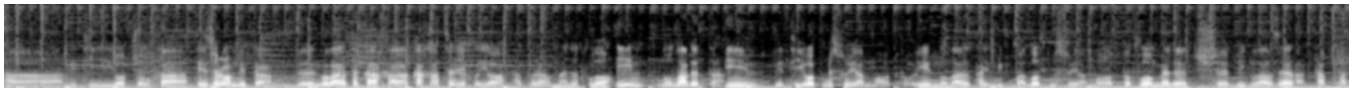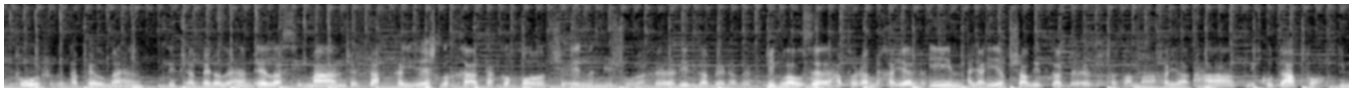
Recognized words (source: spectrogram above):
הנטיות שלך, תזרום איתן, ונולדת ככה, ככה צריך להיות. התורה אומרת לו, אם נולדת עם נטיות מסוימות, או אם נולדת עם מגבלות מסוימות, זאת לא אומרת שבגלל זה אתה פטור לטפל בהן, להתגבר עליהן, אלא סימן שדווקא יש לך את הכוחות שאין למישהו אחר להתגבר עליהן. בגלל זה התורה מחייבת. אם היה אי אפשר להתגבר, אז למה חייב? הנקודה פה, אם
